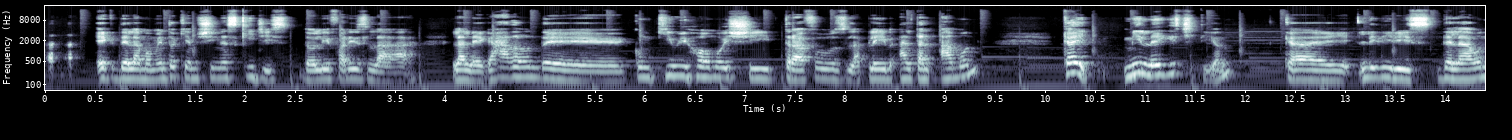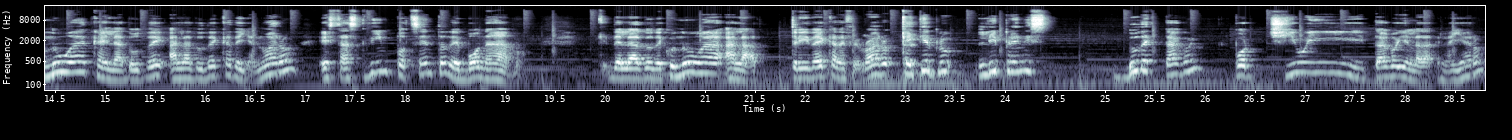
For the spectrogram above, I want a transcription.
ec de la momento kiam shin esquigis, do li faris la la legadon de con kiwi homo y shi trafus la play altan amon, kai mi legis chition, kai Lidiris de la unua kai la dude a la dudeca de januaro estas kvin de bona amo. De la dudecunua a la trideka de februaro kaj tiel plu li prenis dudek tagojn por ĉiuj tagoj en la, en la jaro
